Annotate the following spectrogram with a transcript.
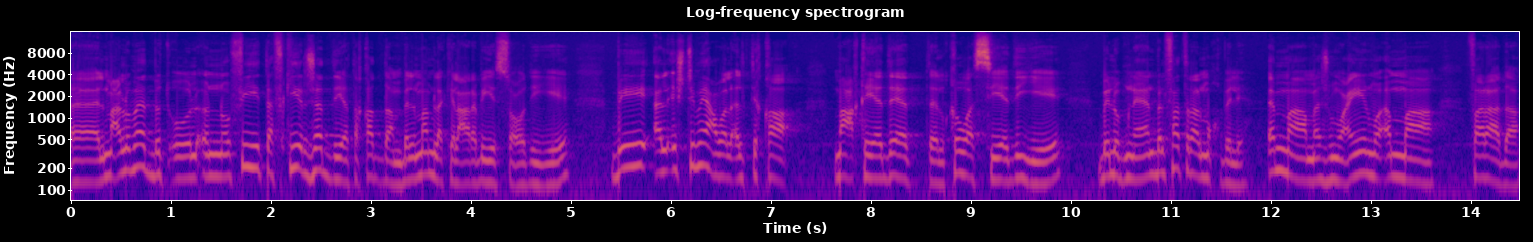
آه، المعلومات بتقول إنه في تفكير جدي يتقدم بالمملكة العربية السعودية بالاجتماع والالتقاء مع قيادات القوى السيادية بلبنان بالفترة المقبلة. إما مجموعين وإما فرادى.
